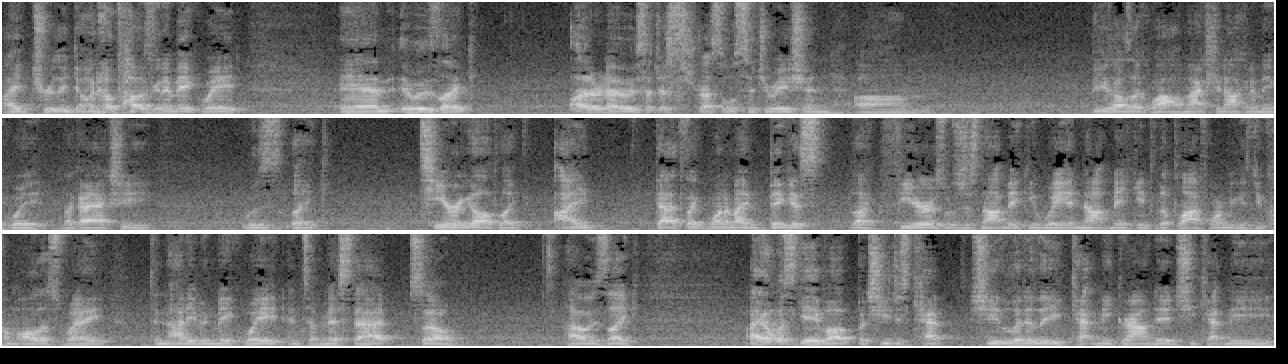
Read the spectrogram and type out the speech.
I truly don't know if I was gonna make weight. And it was like, I don't know. It was such a stressful situation um, because I was like, wow, I'm actually not gonna make weight. Like I actually was like tearing up. Like I that's like one of my biggest like fears was just not making weight and not making to the platform because you come all this way to not even make weight and to miss that. So I was like I almost gave up, but she just kept she literally kept me grounded. She kept me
